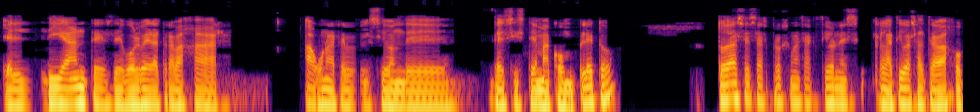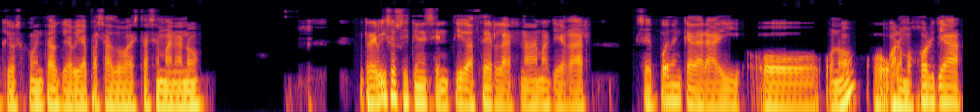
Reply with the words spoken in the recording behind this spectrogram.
el día antes de volver a trabajar hago una revisión de, del sistema completo. Todas esas próximas acciones relativas al trabajo que os he comentado que había pasado esta semana no. Reviso si tiene sentido hacerlas nada más llegar. Se pueden quedar ahí o, o no. O a lo mejor ya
